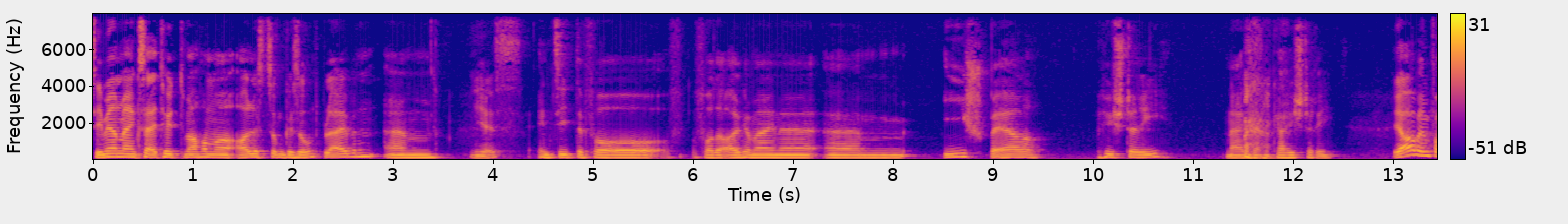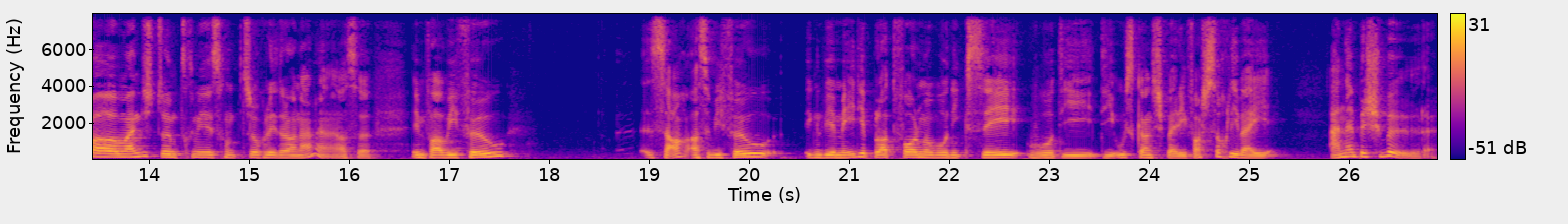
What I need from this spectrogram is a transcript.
Simon, wir haben gesagt, heute machen wir alles zum gesund bleiben. Ähm, yes. In Zeiten von, von der allgemeinen ähm, Einsperrhysterie. Nein, keine Hysterie. ja, aber im Fall, manchmal kommt es kommt schon ein bisschen daran an. Also, im Fall, wie viel Sachen, also wie viel irgendwie Medienplattformen, wo ich sehe, wo die, die Ausgangssperre fast so ein bisschen beschwören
